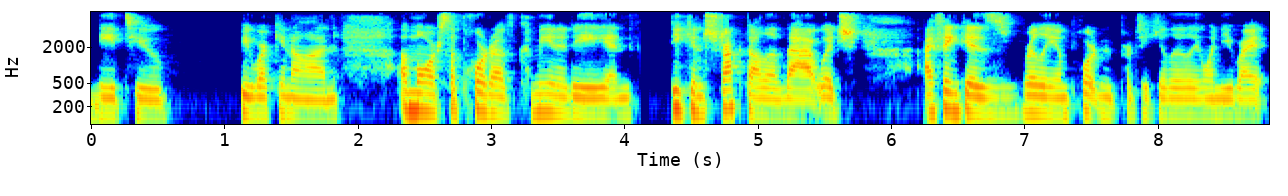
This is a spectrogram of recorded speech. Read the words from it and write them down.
need to be working on a more supportive community and deconstruct all of that, which I think is really important, particularly when you write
